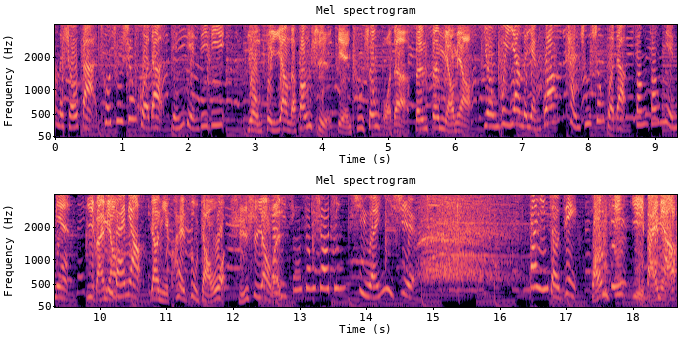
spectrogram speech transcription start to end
样的手法拖出生活的点点滴滴，用不一样的方式点出生活的分分秒秒，用不一样的眼光看出生活的方方面面。一百秒，一百秒，让你快速掌握时事要闻，让你轻松收听趣闻轶事。欢迎走进黄金一百秒。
